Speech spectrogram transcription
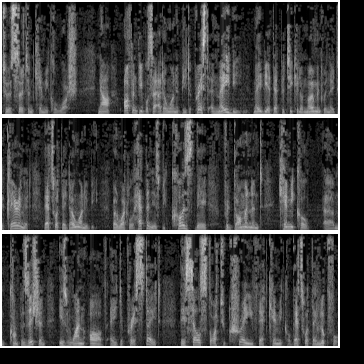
to a certain chemical wash. Now, often people say, I don't want to be depressed, and maybe, maybe at that particular moment when they're declaring it, that's what they don't want to be. But what will happen is because their predominant chemical um, composition is one of a depressed state, their cells start to crave that chemical. That's what they look for.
